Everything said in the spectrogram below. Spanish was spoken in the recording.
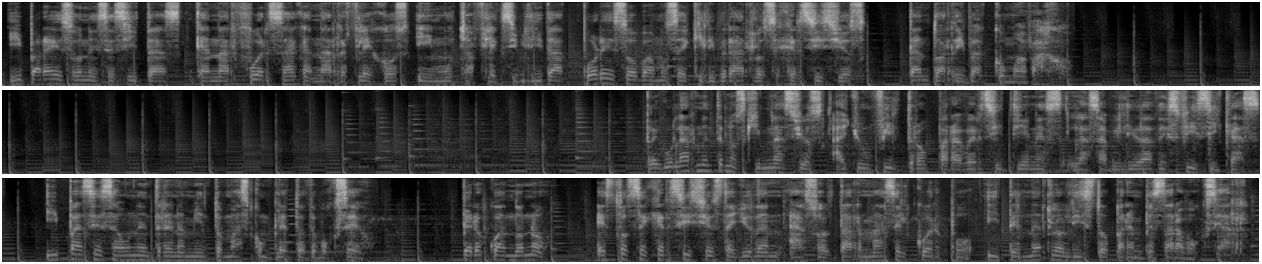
Y para eso necesitas ganar fuerza, ganar reflejos y mucha flexibilidad. Por eso vamos a equilibrar los ejercicios tanto arriba como abajo. Regularmente en los gimnasios hay un filtro para ver si tienes las habilidades físicas y pases a un entrenamiento más completo de boxeo. Pero cuando no, estos ejercicios te ayudan a soltar más el cuerpo y tenerlo listo para empezar a boxear.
